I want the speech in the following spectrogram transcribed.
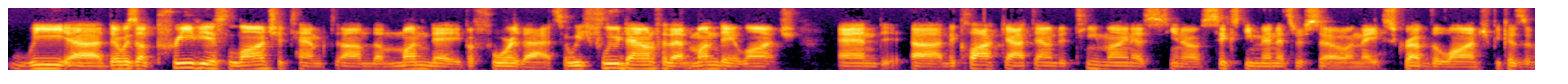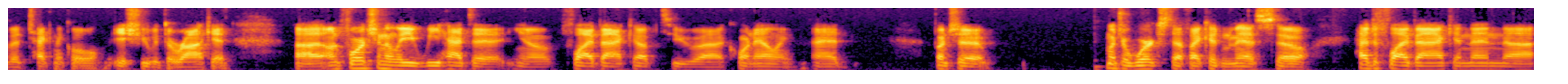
we uh, there was a previous launch attempt on the Monday before that, so we flew down for that Monday launch, and uh, the clock got down to t minus you know 60 minutes or so, and they scrubbed the launch because of a technical issue with the rocket. Uh, unfortunately, we had to you know fly back up to uh, Cornell. I had a bunch of bunch of work stuff I couldn't miss, so had to fly back, and then uh,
